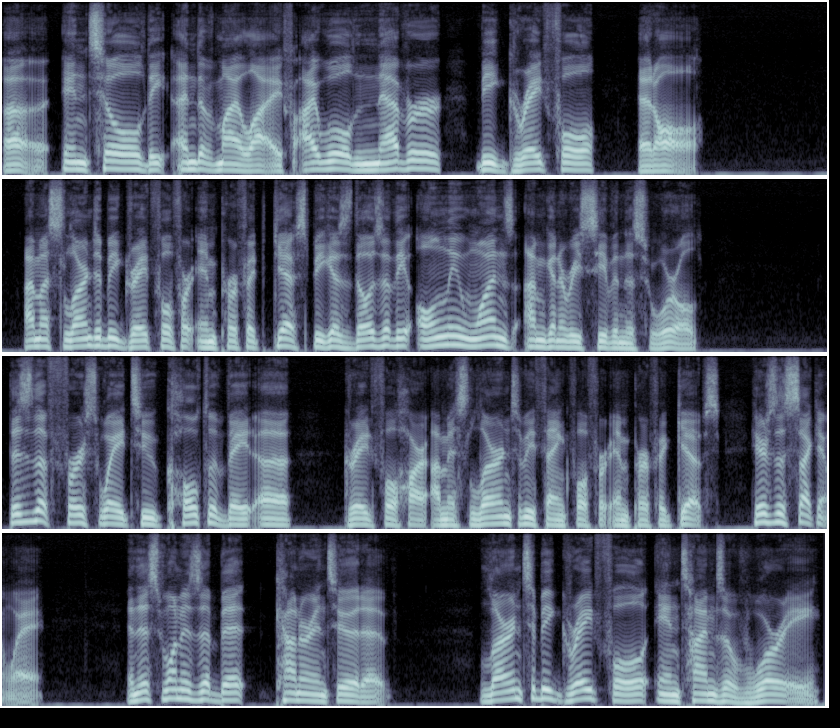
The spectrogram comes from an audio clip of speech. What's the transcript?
uh, until the end of my life. I will never be grateful at all. I must learn to be grateful for imperfect gifts because those are the only ones I'm going to receive in this world. This is the first way to cultivate a grateful heart. I must learn to be thankful for imperfect gifts. Here's the second way, and this one is a bit counterintuitive. Learn to be grateful in times of worry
